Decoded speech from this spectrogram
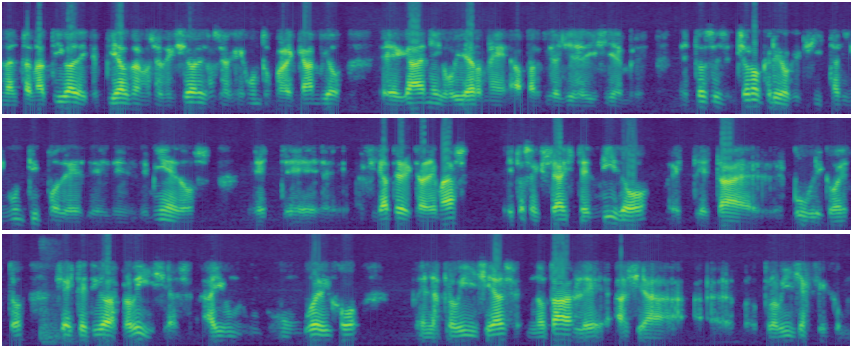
la alternativa de que pierdan las elecciones, o sea, que Juntos para el Cambio eh, gane y gobierne a partir del 10 de diciembre. Entonces, yo no creo que exista ningún tipo de, miedos. Este, fíjate que además esto se, ha extendido, este, está público esto, se ha extendido a las provincias. Hay un, un vuelco en las provincias notable hacia eh, provincias que, como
